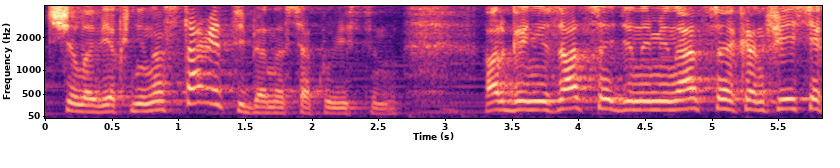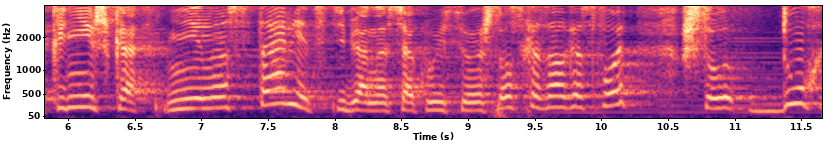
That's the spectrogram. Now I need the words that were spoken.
Человек не наставит тебя на всякую истину организация, деноминация, конфессия, книжка не наставит тебя на всякую истину. Что сказал Господь? Что Дух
